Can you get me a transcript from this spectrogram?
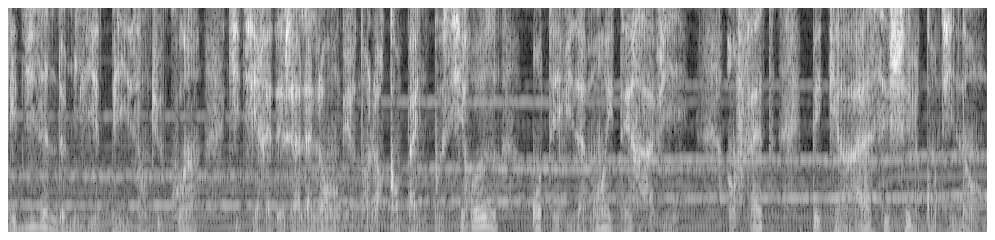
Les dizaines de milliers de paysans du coin, qui tiraient déjà la langue dans leur campagne poussiéreuse, ont évidemment été ravis. En fait, Pékin a asséché le continent.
